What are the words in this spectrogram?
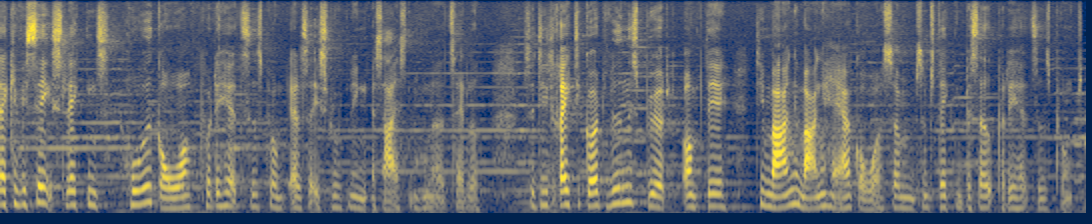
der kan vi se slægtens hovedgårde på det her tidspunkt, altså i slutningen af 1600-tallet. Så de er et rigtig godt vidnesbyrd om det, de mange, mange herregårde, som, som slægten besad på det her tidspunkt.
